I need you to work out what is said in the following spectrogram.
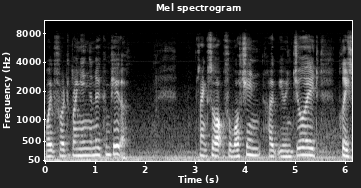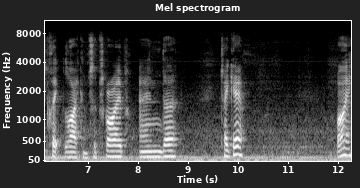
wait for it to bring in the new computer. Thanks a lot for watching. Hope you enjoyed. Please click like and subscribe and uh, take care. Bye.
